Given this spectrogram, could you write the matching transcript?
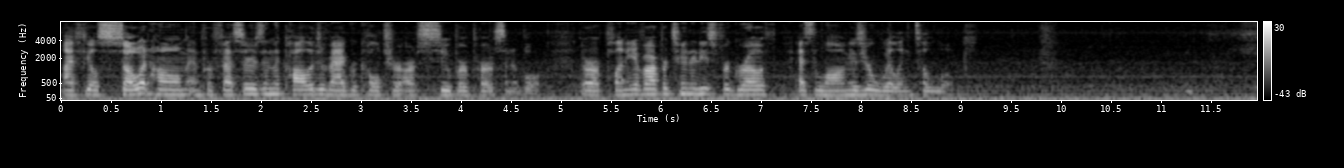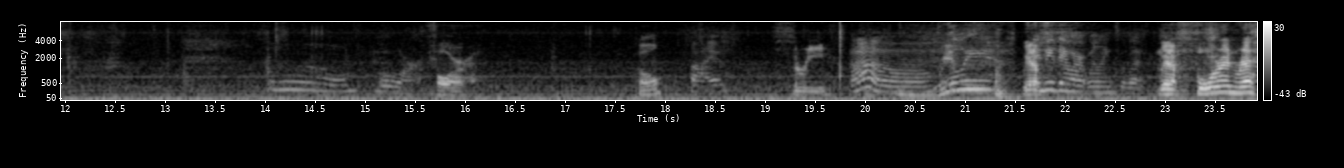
I feel so at home, and professors in the College of Agriculture are super personable. There are plenty of opportunities for growth as long as you're willing to look. Four. Four. Cole? five. Three. Oh. Really? We had a Maybe they weren't willing to look. We had a four in rep.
